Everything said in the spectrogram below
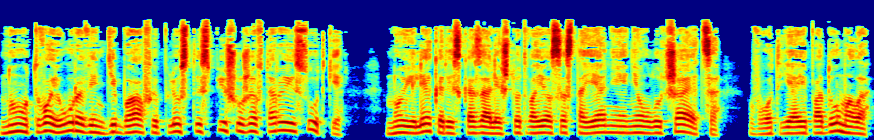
«Ну, твой уровень, дебафы, плюс ты спишь уже вторые сутки. Ну и лекари сказали, что твое состояние не улучшается. Вот я и подумала...»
